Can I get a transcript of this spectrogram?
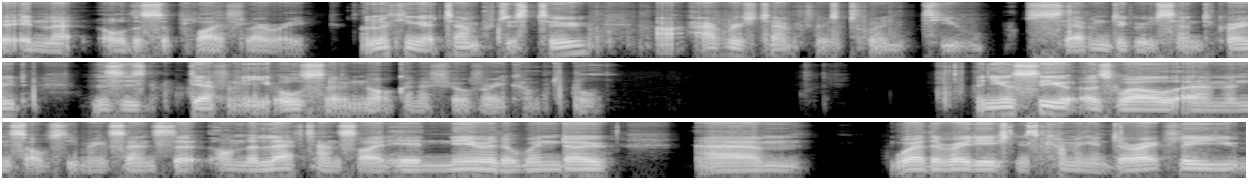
the inlet or the supply flow rate. And looking at temperatures too, our average temperature is 27 degrees centigrade. This is definitely also not going to feel very comfortable. And you'll see as well, um, and this obviously makes sense, that on the left-hand side here, nearer the window, um, where the radiation is coming in directly,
